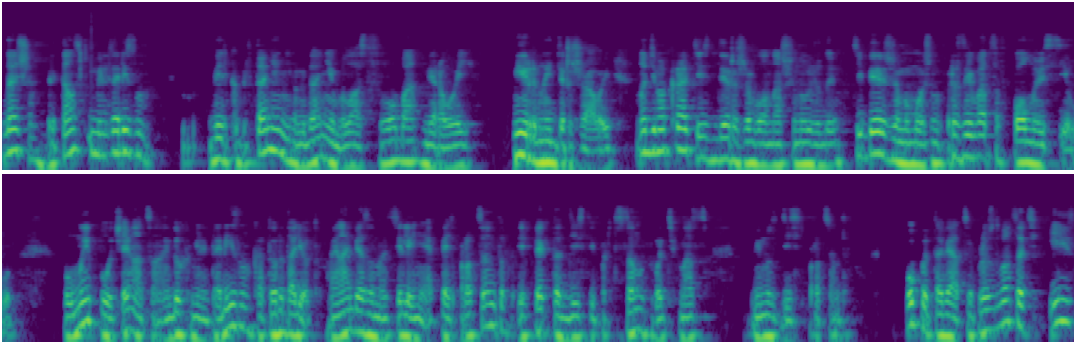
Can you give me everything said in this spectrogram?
Дальше. Британский милитаризм. Великобритания никогда не была особо мировой мирной державой, но демократия сдерживала наши нужды. Теперь же мы можем развиваться в полную силу. Мы получаем национальный дух милитаризм, который дает война без населения 5%, эффект от действий партизан против нас – минус 10%. Опыт авиации плюс 20 и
